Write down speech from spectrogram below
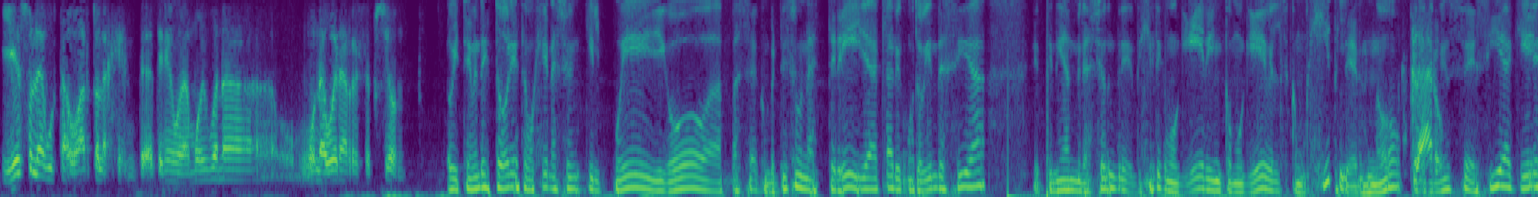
y eso le ha gustado harto a la gente, ha tenido una muy buena, una buena recepción. Oye, tremenda historia. Esta mujer nació en Quilpué, llegó a, a, convertirse en una estrella, claro, y como tú bien decías, eh, tenía admiración de, gente como Goering, como Goebbels, como Hitler, ¿no? claro. también se decía que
